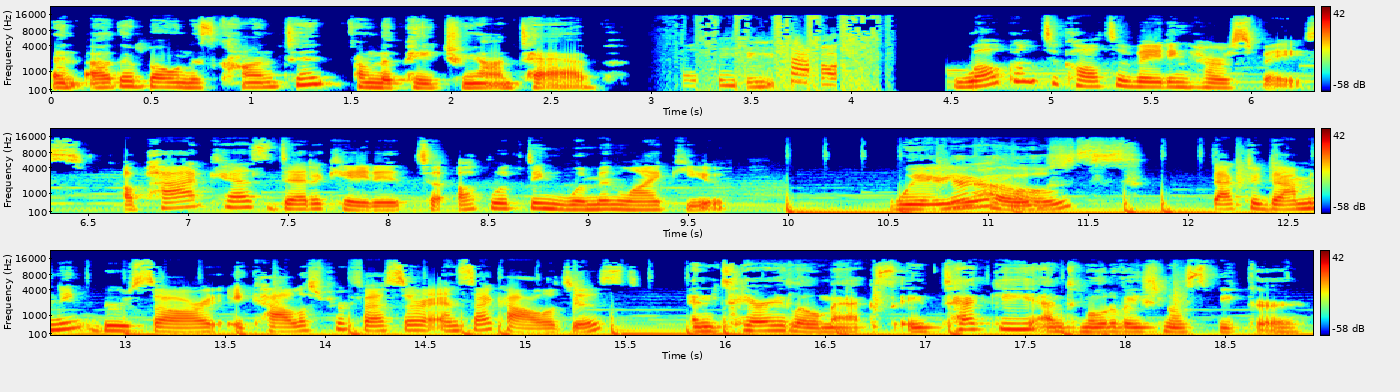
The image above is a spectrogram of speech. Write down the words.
and other bonus content from the Patreon tab. Welcome to Cultivating Her Space, a podcast dedicated to uplifting women like you. We're your hosts, Dr. Dominique Broussard, a college professor and psychologist, and Terri Lomax, a techie and motivational speaker.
